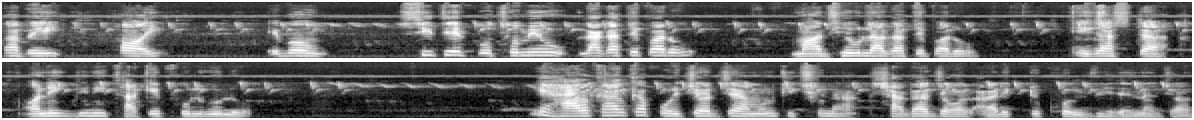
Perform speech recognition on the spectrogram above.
ভাবেই হয় এবং শীতের প্রথমেও লাগাতে পারো, মাঝেও লাগাতে পারো। এই গাছটা অনেক দিনই থাকে ফুলগুলো। এই হালকা হালকা পরিচর্যা এমন কিছু না, সাদা জল আর একটু খোল ভেজানো জল।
